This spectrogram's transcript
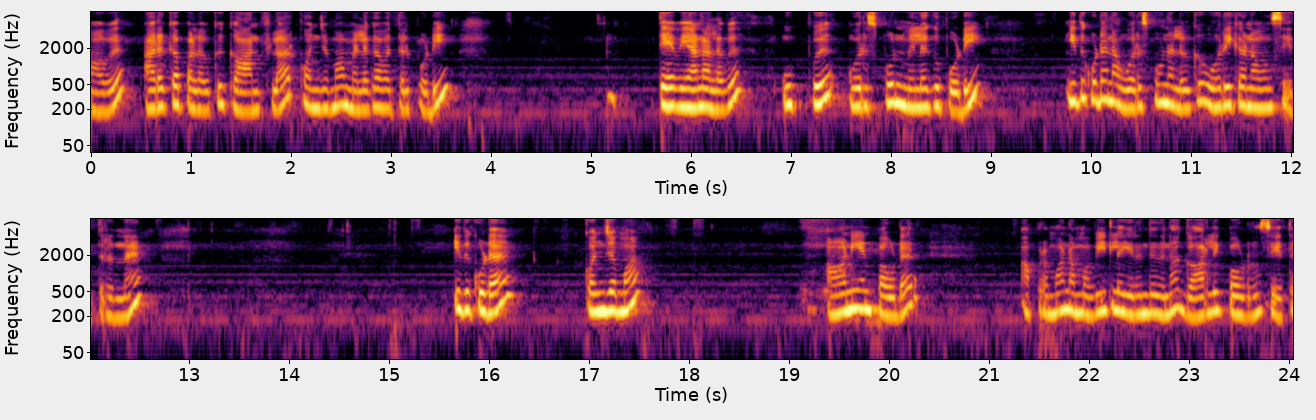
மாவு அரை கப் அளவுக்கு கார்ன்ஃப்ளவர் கொஞ்சமாக மிளகாவத்தல் பொடி தேவையான அளவு உப்பு ஒரு ஸ்பூன் மிளகு பொடி. இது கூட நான் ஒரு ஸ்பூன் அளவுக்கு ஒரிகனவும் சேர்த்துருந்தேன். இது கூட கொஞ்சமாக ஆனியன் பவுடர் அப்புறமா நம்ம வீட்டில் இருந்ததுன்னா கார்லிக் பவுடரும் சேர்த்து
